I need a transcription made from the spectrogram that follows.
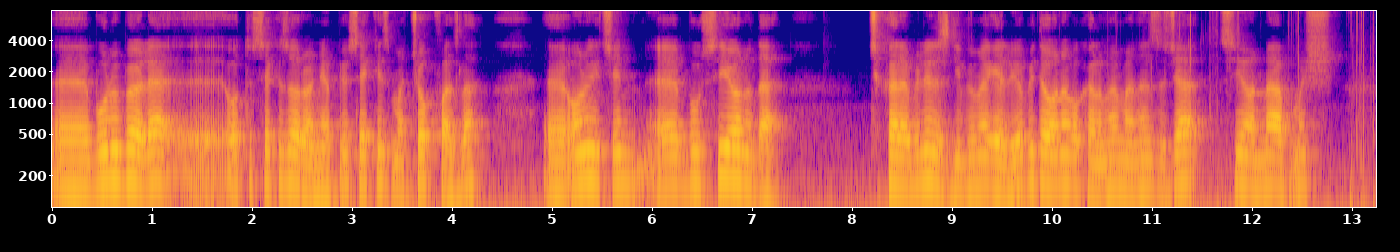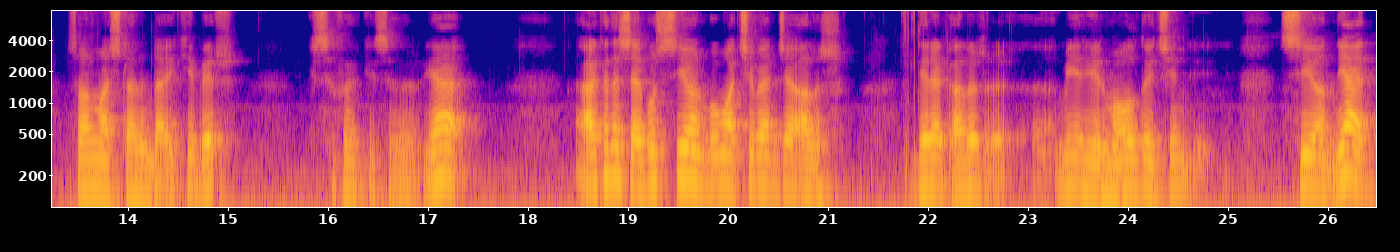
E, bunu böyle e, 38 oran yapıyor. 8 maç çok fazla. E, onun için e, bu Sion'u da çıkarabiliriz gibime geliyor. Bir de ona bakalım hemen hızlıca. Sion ne yapmış? Son maçlarında 2-1 2-0 2-0. Ya arkadaşlar bu Sion bu maçı bence alır. Direkt alır. 1-20 olduğu için Sion ya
